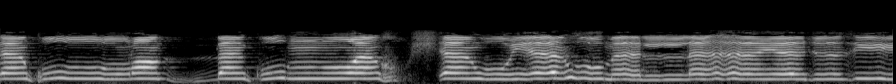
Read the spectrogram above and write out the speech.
اتَّقُوا رَبَّكُمْ وَاخْشَوْا يَوْمًا لَّا يَجْزِي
